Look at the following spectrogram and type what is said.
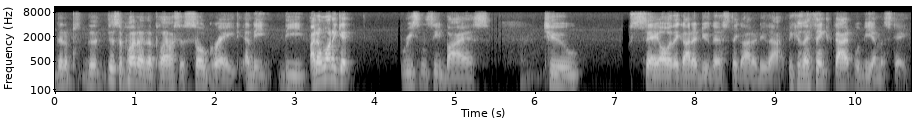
the, the disappointment of the playoffs is so great, and the the I don't want to get recency bias to say, oh, they got to do this, they got to do that, because I think that would be a mistake.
